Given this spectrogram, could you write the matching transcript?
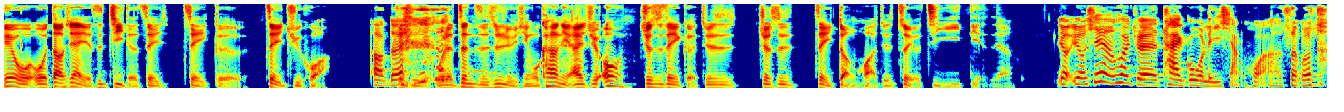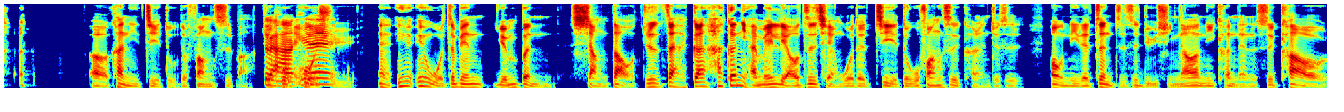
因为我我到现在也是记得这这个这一句话，哦，对就，是我的正职是旅行。我看到你 IG 哦，就是这个，就是就是这一段话，就是最有记忆点这样。有有些人会觉得太过理想化什么的，呃，看你解读的方式吧。就对啊或许，嗯，因为因为我这边原本想到，就是在跟他跟你还没聊之前，我的解读方式可能就是，哦，你的正职是旅行，然后你可能是靠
